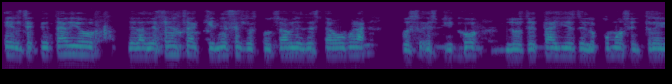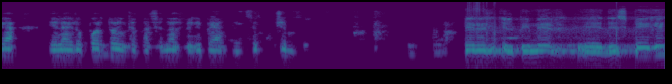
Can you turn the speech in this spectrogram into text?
el secretario de la defensa quien es el responsable de esta obra pues explicó los detalles de lo cómo se entrega el aeropuerto internacional Felipe Ángeles. Escuchemos el primer eh, despegue,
